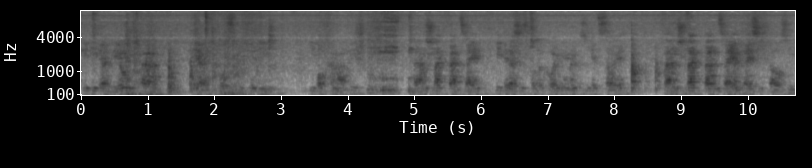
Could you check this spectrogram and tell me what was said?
für die Erhöhung äh, der Kosten für die, die Wochenachrichten. Veranschlagt waren zwei, bitte das ins Protokoll nehmen, was ich jetzt sage. Veranschlagt waren 32.000.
